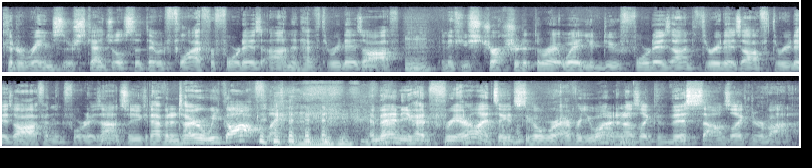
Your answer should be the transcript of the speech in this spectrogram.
could arrange their schedules so that they would fly for four days on and have three days off. Mm-hmm. And if you structured it the right way, you'd do four days on, three days off, three days off, and then four days on. So you could have an entire week off. Like, and then you had free airline tickets to go wherever you wanted. And I was like, this sounds like nirvana,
